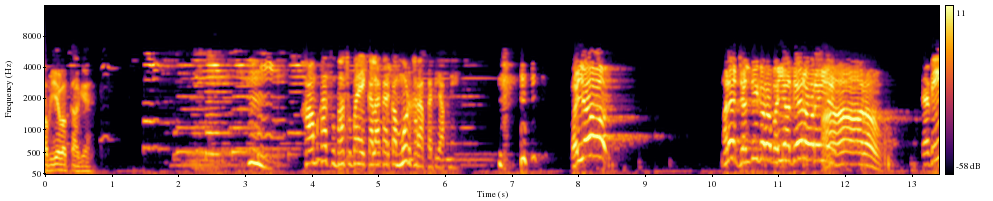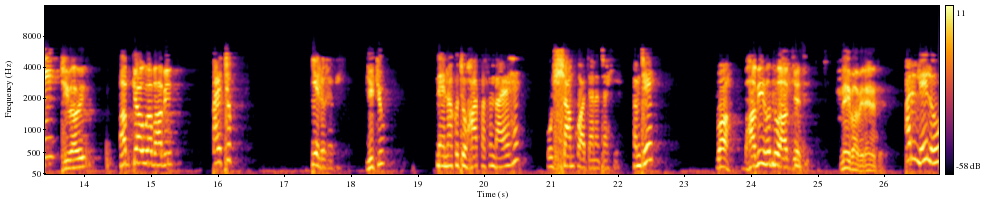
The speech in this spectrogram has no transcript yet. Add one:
अब ये वक्त आ गया है। हम्म। खाम खा सुबह सुबह एक कलाकार का मूड खराब कर दिया आपने। भैया! अरे जल्दी करो भैया देर हो रही है। हाँ, आ रहा हूँ। रवि? जी भाभी। अब क्या हुआ भाभी? अरे चुप। ये लो रवि। ये क्यों? नैना को जो हार पसंद आया है वो शाम को आ जाना चाहिए। समझे? वाह भाभी हो तो आप जैसे। नहीं भाभी रहने दो। अरे ले लो।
